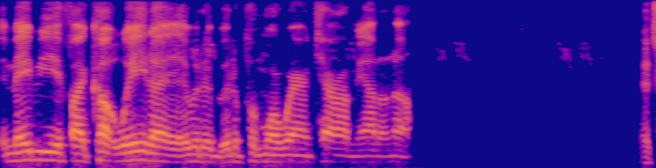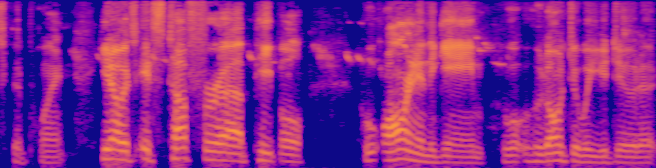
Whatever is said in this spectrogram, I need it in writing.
and maybe if I cut weight, I, it would have put more wear and tear on me. I don't know. That's a good point. You know, it's it's tough for uh, people who aren't in the game, who who don't do what you do, to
